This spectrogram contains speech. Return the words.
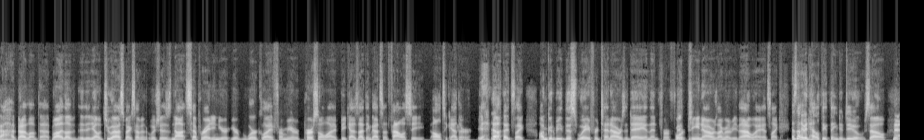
Ah, I love that. Well, I love you know two aspects of it, which is not separating your your work life from your personal life because I think that's a fallacy altogether. Yeah, you know? it's like I'm going to be this way for ten hours a day, and then for 14 hours I'm going to be that way. It's like it's not even a healthy thing to do. So yeah.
